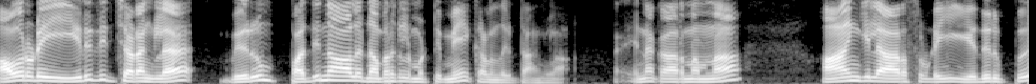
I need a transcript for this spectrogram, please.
அவருடைய இறுதிச் சடங்கில் வெறும் பதினாலு நபர்கள் மட்டுமே கலந்துக்கிட்டாங்களாம் என்ன காரணம்னா ஆங்கில அரசுடைய எதிர்ப்பு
